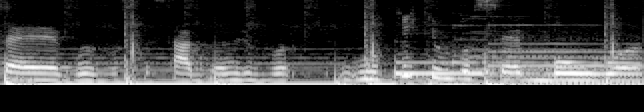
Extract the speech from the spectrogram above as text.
cegos, você sabe onde no que, que você é boa,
